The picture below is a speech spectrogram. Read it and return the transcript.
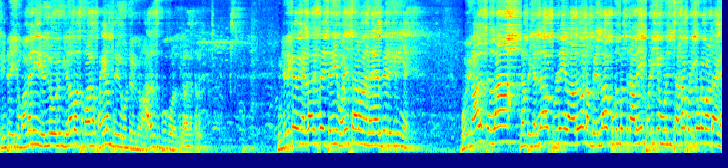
இன்றைக்கு மகளிர் எல்லோரும் இலவசமாக பயணம் செய்து கொண்டிருக்கிறோம். அரசு போக்குவரத்து கழகத்தில். இங்க இருக்கிறவங்க எல்லாருக்குமே தெரியும் வயசானவங்க நிறைய பேர் இருக்கிறீங்க. ஒரு காலத்தெல்லாம் நம்ம எல்லா பிள்ளைகளாலும் நம்ம எல்லா குடும்பத்தினாலையும் படிக்க முடிஞ்சானா படிக்க விட மாட்டாங்க.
